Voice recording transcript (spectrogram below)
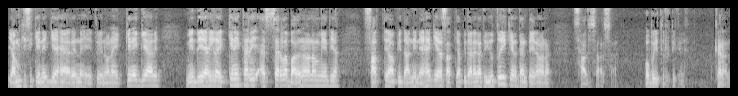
යම් කිසි කෙනෙක්ගේ ඇහැ ඇරෙන්න හේතු වෙනවා නම් එක්කෙනෙක්ගේ හරි මේ දේ ඇහිලා එක්කෙනෙක් හරි ඇස්සරලා බලනවා නම් මේ දිහා සත්‍ය අපි දන්නේ නැහැ කියලා සත්‍ය අපි දැනගත යුතුයි කියන තැනට එනවනම් සාදු සාසාද ඔබ ඊටු ටික කරන්න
